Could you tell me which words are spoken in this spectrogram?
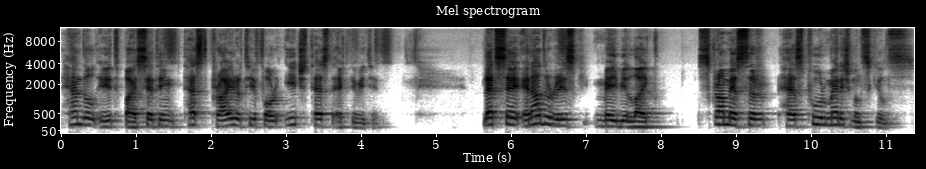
handle it by setting test priority for each test activity. Let's say another risk may be like Scrum Master has poor management skills,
